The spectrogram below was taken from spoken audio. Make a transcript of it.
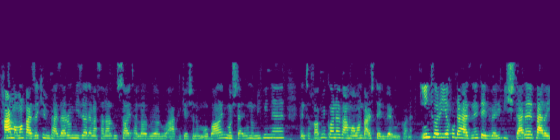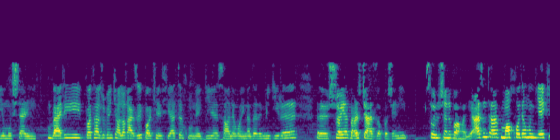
هر مامان غذایی که میپذره رو می‌ذاره مثلا رو سایت حالا روی رو اپلیکیشن موبایل مشتری اون رو می‌بینه انتخاب می‌کنه و مامان براش دلیور می‌کنه. اینطوری یه خورده هزینه دلیوری بیشتره برای مشتری. ولی با توجه به اینکه حالا غذای با کیفیت خونگی سالم و اینا داره می‌گیره شاید براش جذاب باشه. یعنی solution باحالی از اون طرف ما خودمون یک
